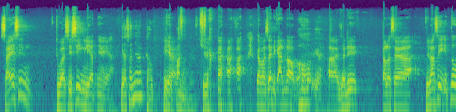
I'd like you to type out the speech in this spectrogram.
Saya sih dua sisi ngelihatnya ya. Biasanya ada di Iya. depan. Iya. Maksudnya di kantong. Oh, iya. Ah, jadi kalau saya bilang sih itu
